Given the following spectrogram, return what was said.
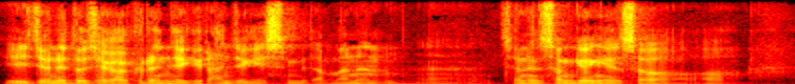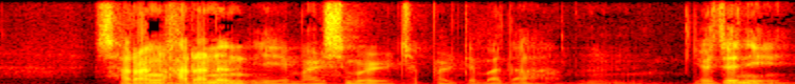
이전에도 제가 그런 얘기를 한 적이 있습니다만은 저는 성경에서 어, 사랑하라는 이 말씀을 접할 때마다 음, 여전히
